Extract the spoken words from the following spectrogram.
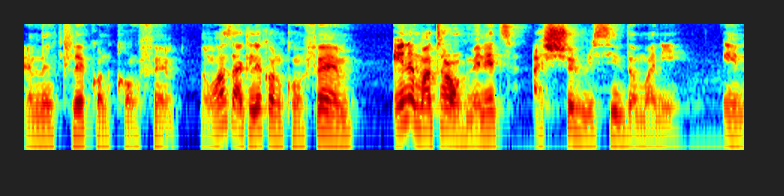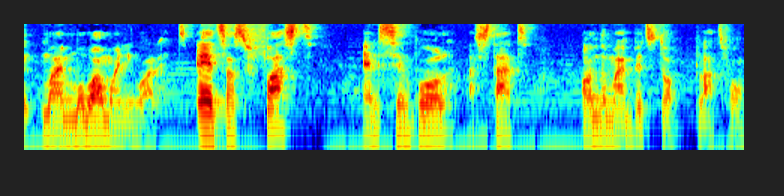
and then click on confirm. Now once I click on confirm, in a matter of minutes, I should receive the money in my mobile money wallet. It's as fast and simple as that under my MyBitStore platform.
